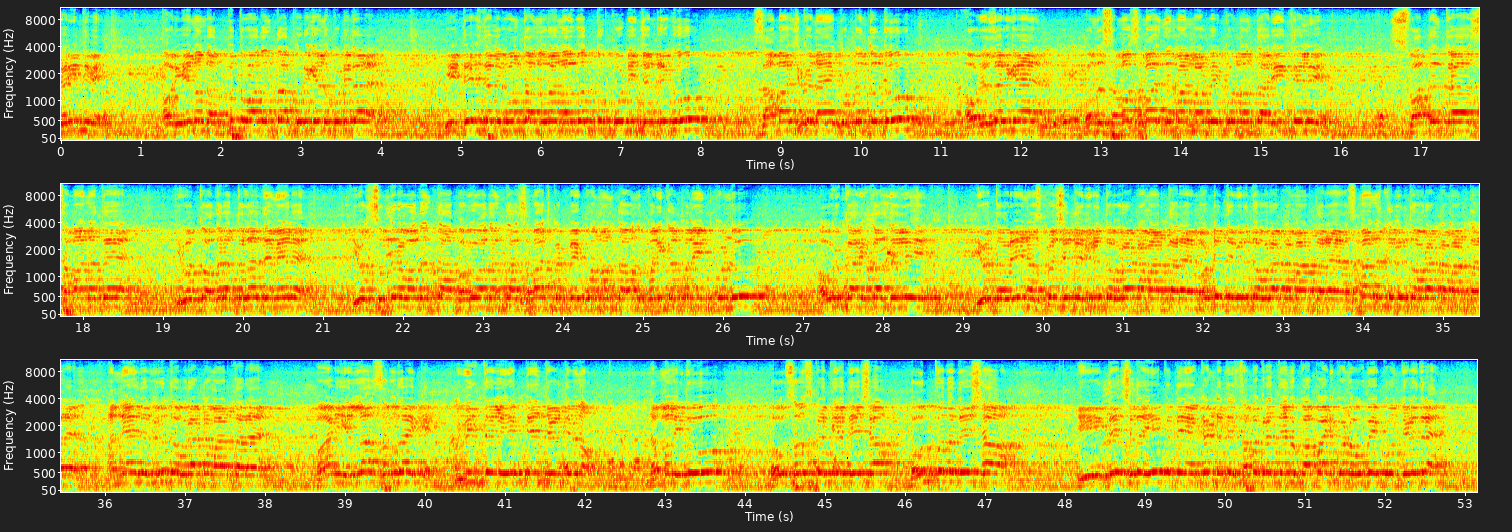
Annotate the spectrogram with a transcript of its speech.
ಕರೀತೀವಿ. ಅವ್ರು ಏನೊಂದು ಅದ್ಭುತವಾದಂಥ ಕೊಡುಗೆಯನ್ನು ಕೊಟ್ಟಿದ್ದಾರೆ. ಈ ದೇಶದಲ್ಲಿರುವಂಥ ನೂರ ನಲವತ್ತು ಕೋಟಿ ಜನರಿಗೂ ಸಾಮಾಜಿಕ ನ್ಯಾಯ ಕೊಟ್ಟಂಥದ್ದು, ಅವರೆಲ್ಲರಿಗೆ ಒಂದು ಸಮ ಸಮಾಜ ನಿರ್ಮಾಣ ಮಾಡಬೇಕು ಅನ್ನುವಂಥ ರೀತಿಯಲ್ಲಿ ಸ್ವಾತಂತ್ರ್ಯ, ಸಮಾನತೆ, ಇವತ್ತು ಅದರ ತಳದ ಮೇಲೆ, ಇವತ್ತು ಸುಂದರವಾದಂಥ ಭವ್ಯವಾದಂಥ ಸಮಾಜ ಕಟ್ಟಬೇಕು ಅನ್ನುವಂಥ ಪರಿಕಲ್ಪನೆ ಇಟ್ಕೊಂಡು ಅವ್ರ ಕಾರ್ಯಕಾಲದಲ್ಲಿ ಇವತ್ತು ಅವರೇನು ಅಸ್ಪೃಶ್ಯತೆ ವಿರುದ್ಧ ಹೋರಾಟ ಮಾಡ್ತಾರೆ ಮೌಢ್ಯತೆ ವಿರುದ್ಧ ಹೋರಾಟ ಮಾಡ್ತಾರೆ ಅಸಮಾನತೆ ವಿರುದ್ಧ ಹೋರಾಟ ಮಾಡ್ತಾರೆ ಅನ್ಯಾಯದ ವಿರುದ್ಧ ಹೋರಾಟ ಮಾಡ್ತಾರೆ ಮಾಡಿ ಎಲ್ಲ ಸಮುದಾಯಕ್ಕೆ ವಿವಿಧತೆಯಲ್ಲಿ ಏಕತೆ ಅಂತ ಹೇಳ್ತೀವಿ ನಾವು ನಮ್ಮಲ್ಲಿ ಇದು ಬಹುಸಂಸ್ಕೃತಿಯ ದೇಶ ಬಹುತ್ವದ ದೇಶ ಈ ದೇಶದ ಏಕತೆ ಅಖಂಡತೆ ಸಮಗ್ರತೆಯನ್ನು ಕಾಪಾಡಿಕೊಂಡು ಹೋಗಬೇಕು ಅಂತ ಹೇಳಿದ್ರೆ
